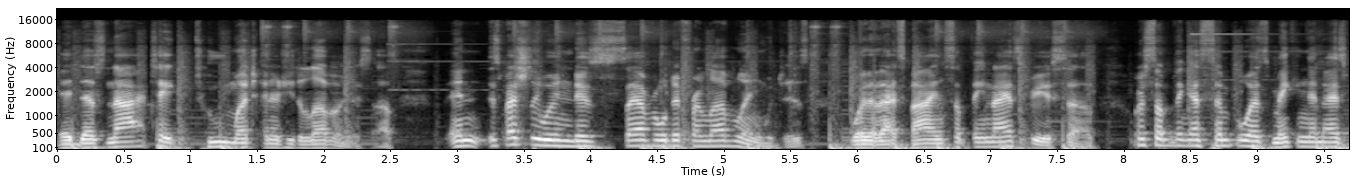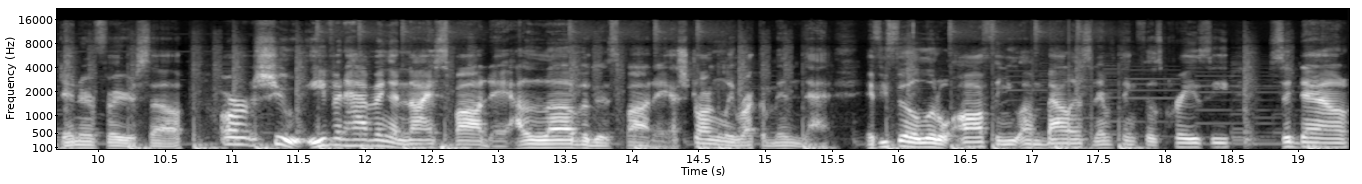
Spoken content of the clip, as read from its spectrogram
It does not take too much energy to love on yourself and especially when there's several different love languages, whether that's buying something nice for yourself, or something as simple as making a nice dinner for yourself, or shoot, even having a nice spa day. I love a good spa day. I strongly recommend that. If you feel a little off and you unbalanced and everything feels crazy, sit down,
